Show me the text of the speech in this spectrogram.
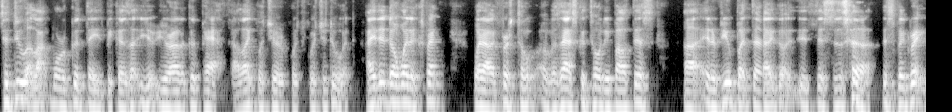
to do a lot more good things because you're on a good path. I like what you're what, what you're doing. I didn't know what to expect when I first told, I was asking Tony about this uh, interview, but uh, this is uh, this has been great.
